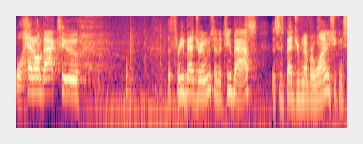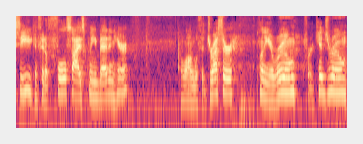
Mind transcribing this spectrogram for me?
We'll head on back to the three bedrooms and the two baths. This is bedroom number one. As you can see, you can fit a full-size queen bed in here, along with a dresser, plenty of room for a kid's room.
